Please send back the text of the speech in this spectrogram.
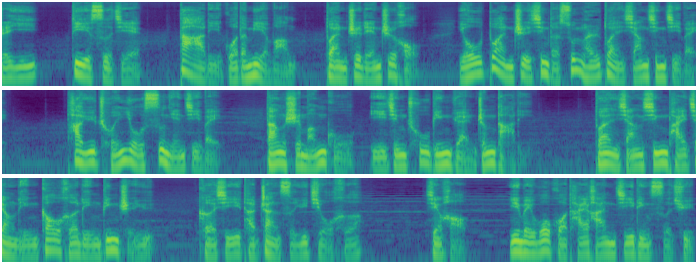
十一第四节大理国的灭亡。段之莲之后，由段智兴的孙儿段祥兴继位。他于淳佑四年继位，当时蒙古已经出兵远征大理。段祥兴派将领高和领兵止御，可惜他战死于九河。幸好，因为窝阔台汗疾病死去，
